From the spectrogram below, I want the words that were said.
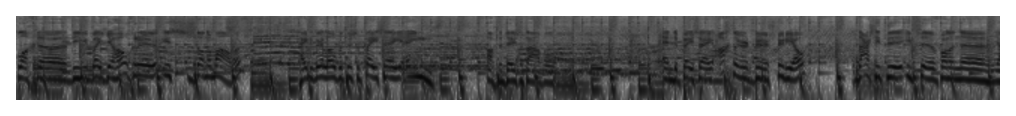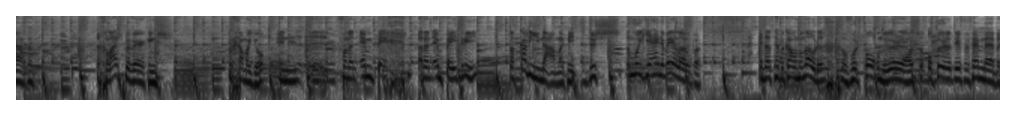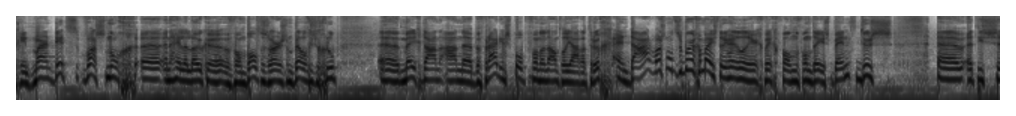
een hartslag eh, die een beetje hoger eh, is dan normaal. Hoor. Heen en weer lopen tussen PC 1 achter deze tafel en de PC achter de studio. Daar zit eh, iets van een, ja, op. En, van een MPEG naar een MP3. Dat kan hier namelijk niet. Dus dan moet je heen en weer lopen. Dat heb ik allemaal nodig voor het volgende uur als Alternative FM eh, begint. Maar dit was nog eh, een hele leuke van Balthazar. een Belgische groep. eh, meegedaan aan eh, bevrijdingspop van een aantal jaren terug. En daar was onze burgemeester heel erg weg van, van deze band. Dus het is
